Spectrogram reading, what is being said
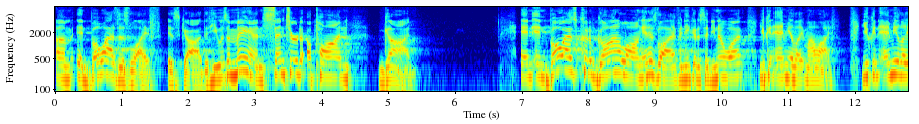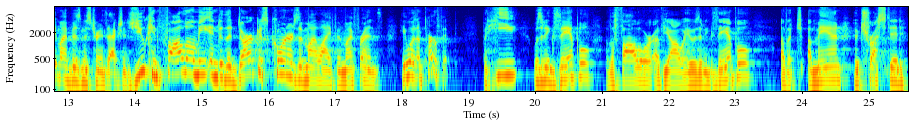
um, in Boaz's life is God, that he was a man centered upon God. And, and Boaz could have gone along in his life and he could have said, You know what? You can emulate my life. You can emulate my business transactions. You can follow me into the darkest corners of my life and my friends. He wasn't perfect, but he was an example of a follower of Yahweh. He was an example of a, a man who trusted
